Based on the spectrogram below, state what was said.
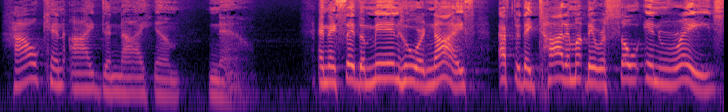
How can I deny him now? And they say the men who were nice, after they tied him up, they were so enraged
